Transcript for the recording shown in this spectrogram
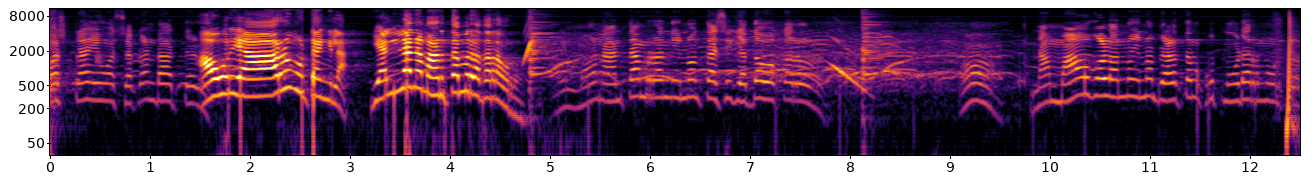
ಫಸ್ಟ್ ಇವ ಸೆಕೆಂಡ್ ಅಂತೇಳಿ ಅವ್ರು ಯಾರು ಮುಟ್ಟಂಗಿಲ್ಲ. ಎಲ್ಲ ನಮ್ಮ ಅಣ್ತಮ್ರ ಅದಾರ ಅವರು. ನಿಮ್ಮ ಮೌನ ಅಂತಂಬ್ರಂದು ಇನ್ನೊಂದು ತಾಸಿಗೆ ಎದ್ದ ಹೋಗ್ತಾರ ಅವರು. ಹ್ಞೂ ನಮ್ಮ ಮಾವುಗಳನ್ನು ಇನ್ನೂ ಬೆಳತನ ಕೂತ್ ನೋಡ್ಯಾರ ನೋಡ್ತಾರ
